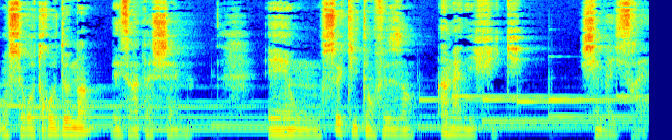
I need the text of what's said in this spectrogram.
On se retrouve demain, les Hashem, et on se quitte en faisant un magnifique Shema Israël.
